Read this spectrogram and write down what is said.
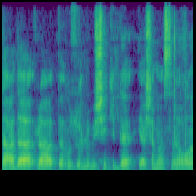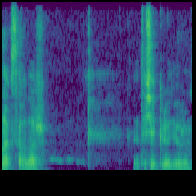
daha da rahat ve huzurlu bir şekilde yaşamasına olanak sağlar. Teşekkür ediyorum.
